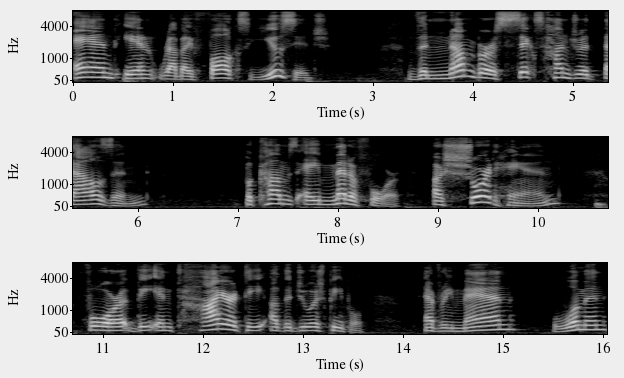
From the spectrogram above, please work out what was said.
and in Rabbi Falk's usage, the number 600,000 becomes a metaphor, a shorthand for the entirety of the Jewish people. Every man, woman,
